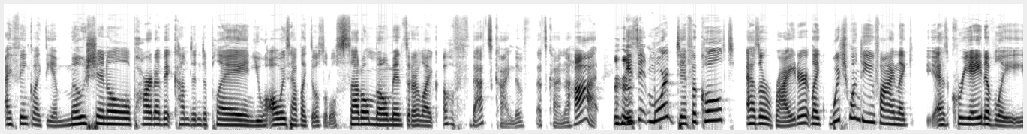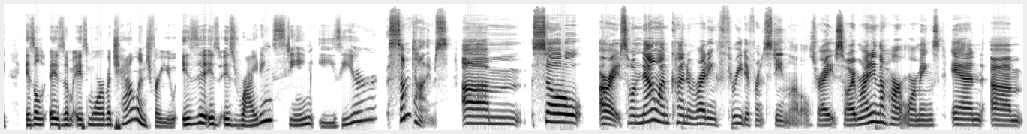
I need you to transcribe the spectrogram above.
I think like the emotional part of it comes into play, and you always have like those little subtle moments that are like, oh, that's kind of that's kind of hot. Mm-hmm. Is it more difficult as a writer? Like, which one do you find like as creatively is a, is a, is more of a challenge for you? Is it is is writing steam easier? Sometimes. Um. So all right, so now I'm kind of writing three different steam levels, right? So I'm writing the heartwarmings, and um,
